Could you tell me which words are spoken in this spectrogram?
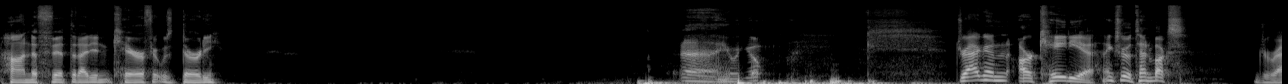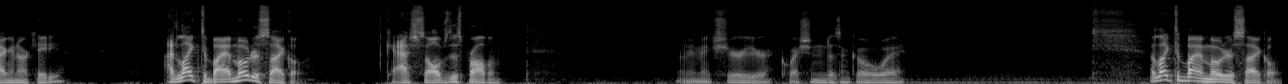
Honda Fit that I didn't care if it was dirty. Uh, here we go. Dragon Arcadia. Thanks for the 10 bucks. Dragon Arcadia. I'd like to buy a motorcycle. Cash solves this problem. Let me make sure your question doesn't go away. I'd like to buy a motorcycle.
